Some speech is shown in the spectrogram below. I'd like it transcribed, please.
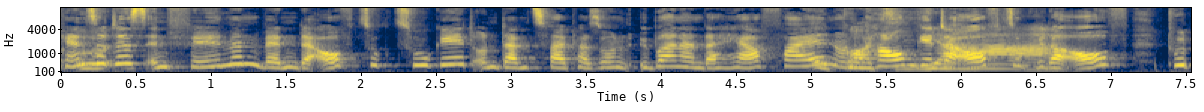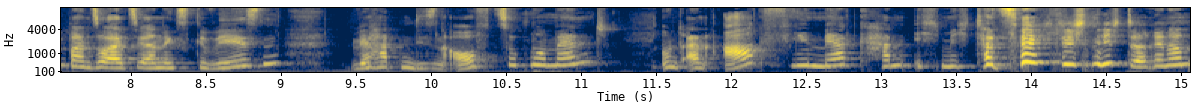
Kennst du das in Filmen, wenn der Aufzug zugeht und dann zwei Personen übereinander herfallen Oh und Gott, kaum geht der ja. Aufzug wieder auf, tut man so, als wäre nichts gewesen. Wir hatten diesen Aufzugmoment und an arg viel mehr kann ich mich tatsächlich nicht erinnern.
